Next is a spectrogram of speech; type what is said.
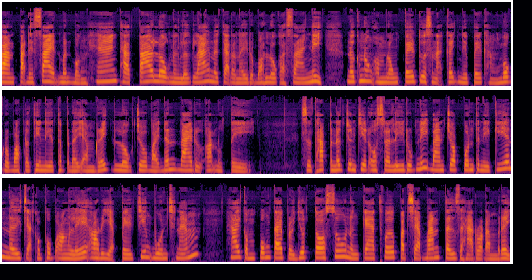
បានបដិសេធមិនបង្ហាញថាតើលោកនឹងលើកឡើងនៅករណីរបស់លោកអាសាញនេះនៅក្នុងអំឡុងពេលទស្សនកិច្ចនាពេលខាងមុខរបស់ប្រធានាធិបតីអាមេរិកលោក Joe Biden ដែរឬអត់នោះទេស្ថាបនិកជនជាតិអូស្ត្រាលីរូបនេះបានជាប់ពន្ធនាគារនៅចក្រភពអង់គ្លេសអស់រយៈពេលជាង4ឆ្នាំ ហើយកំពុងតែប្រយុទ្ធតស៊ូនឹងការធ្វើបច្ចៈបានទៅសហរដ្ឋអាមេរិក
